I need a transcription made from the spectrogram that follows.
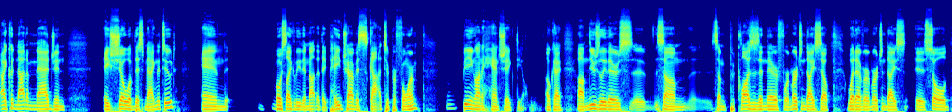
I, I could not imagine a show of this magnitude and most likely the amount that they paid travis scott to perform being on a handshake deal okay? Um, usually there's uh, some some clauses in there for merchandise. So whatever merchandise is sold,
